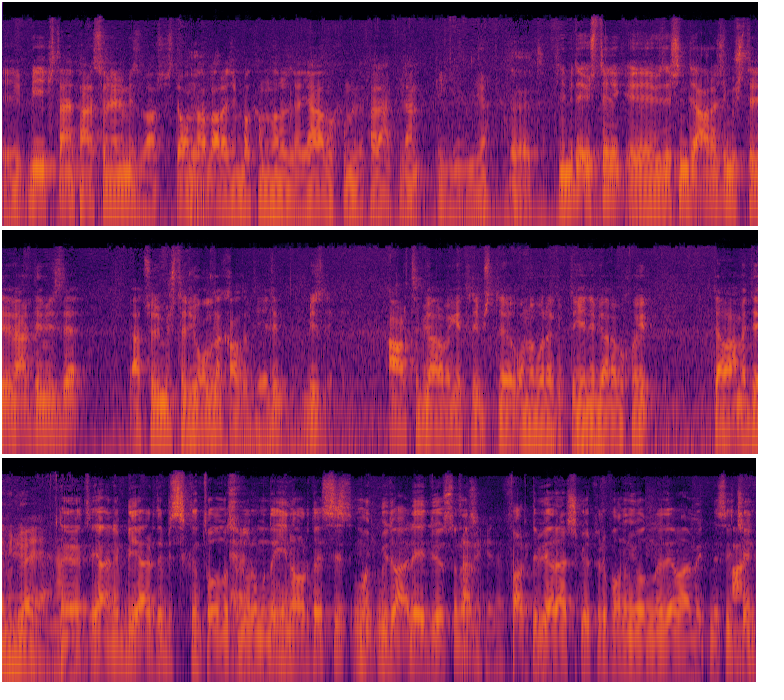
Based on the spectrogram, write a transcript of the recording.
E, bir iki tane personelimiz var. İşte onlarla aracın bakımlarıyla, yağ bakımıyla falan filan ilgileniyor. Evet. Şimdi bir de üstelik e, bize şimdi aracı müşteriye verdiğimizde atıyorum müşteri yolda kaldı diyelim. Biz artı bir araba getirip işte onu bırakıp da yeni bir araba koyup devam edebiliyor yani. Evet. Yani bir yerde bir sıkıntı olması Evet. durumunda yine orada siz müdahale ediyorsunuz. Tabii ki de, tabii Farklı bir araç götürüp onun yoluna devam etmesi için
